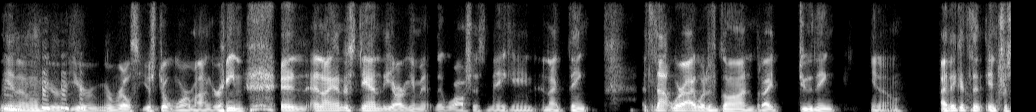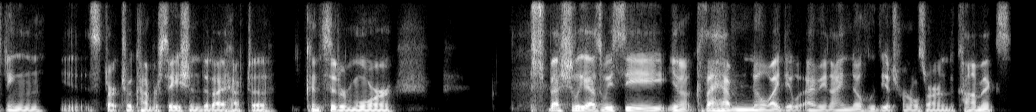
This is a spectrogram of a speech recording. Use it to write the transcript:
you know you're you're you're real you're still warmongering. And and i understand the argument that walsh is making and i think it's not where i would have gone but i do think you know i think it's an interesting eh, start to a conversation that i have to consider more especially as we see, you know, because I have no idea. What, I mean, I know who the Eternals are in the comics.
